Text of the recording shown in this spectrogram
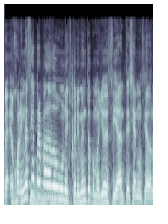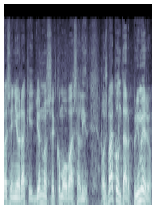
Ve- Juan Ignacio ha preparado un experimento, como yo decía antes y ha anunciado la señora, que yo no sé cómo va a salir. Os va a contar primero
